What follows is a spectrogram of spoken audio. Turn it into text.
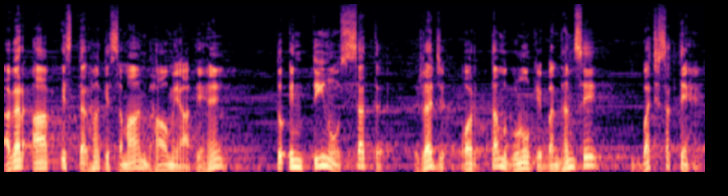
अगर आप इस तरह के समान भाव में आते हैं तो इन तीनों सत रज और तम गुणों के बंधन से बच सकते हैं।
